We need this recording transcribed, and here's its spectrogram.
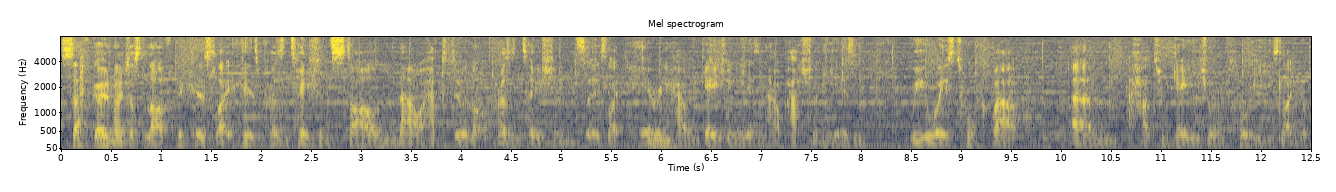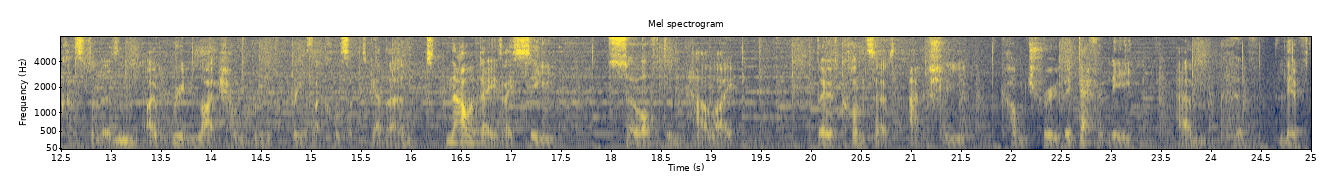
Seth Godin I just love because like his presentation style now I have to do a lot of presentations so it's like hearing how engaging he is and how passionate he is and we always talk about um, how to engage your employees like your customers and I really like how he bring, brings that concept together and nowadays I see so often how like those concepts actually come true. They definitely um, have lived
